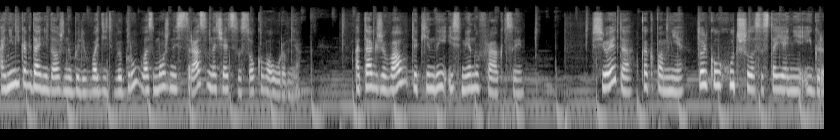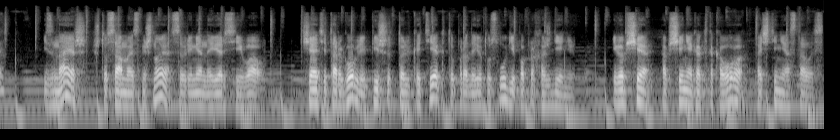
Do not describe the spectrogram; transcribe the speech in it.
они никогда не должны были вводить в игру возможность сразу начать с высокого уровня, а также вау, токены и смену фракции – все это, как по мне, только ухудшило состояние игры. И знаешь, что самое смешное в современной версии WoW? В чате торговли пишут только те, кто продает услуги по прохождению. И вообще, общения как такового почти не осталось.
